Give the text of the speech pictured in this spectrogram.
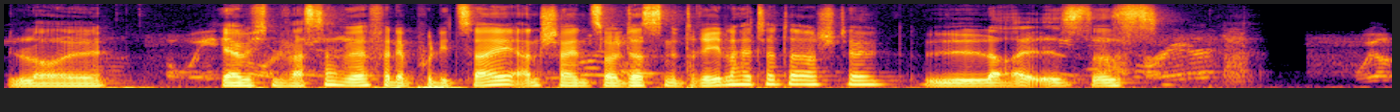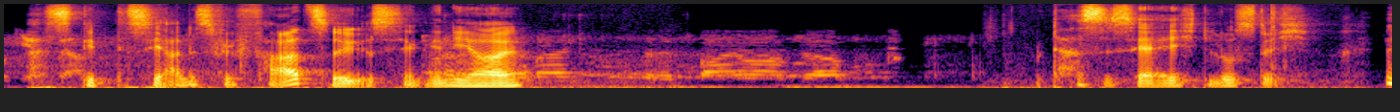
LOL. Hier habe ich einen Wasserwerfer der Polizei. Anscheinend soll das eine Drehleiter darstellen. LOL ist das. Was gibt es hier alles für Fahrzeuge? Ist ja genial. Das ist ja echt lustig.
